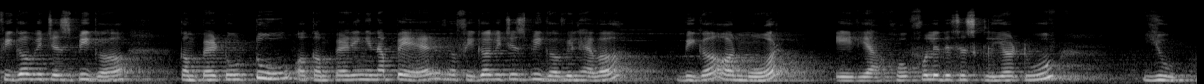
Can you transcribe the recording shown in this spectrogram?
figure which is bigger compared to 2 or comparing in a pair, the figure which is bigger will have a bigger or more area. Hopefully this is clear to you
